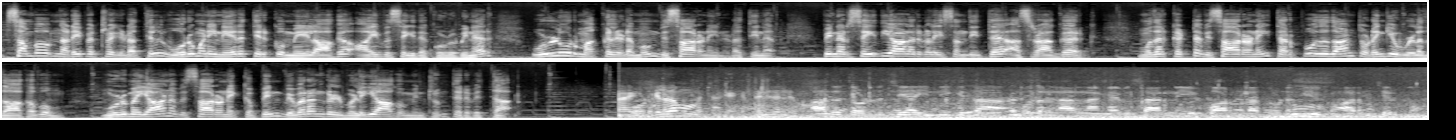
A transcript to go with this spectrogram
சம்பவம் நடைபெற்ற இடத்தில் ஒரு மணி நேரத்திற்கும் மேலாக ஆய்வு செய்த குழுவினர் உள்ளூர் மக்களிடமும் விசாரணை நடத்தினர். பின்னர் செய்தியாளர்களை சந்தித்த அஸ்ரா கர்க் முதற்கட்ட விசாரணை தற்போதுதான் தொடங்கியுள்ளதாகவும் முழுமையான விசாரணைக்கு பின் விவரங்கள் வெளியாகும் என்றும் தெரிவித்தார். அது தொடர்ச்சியாக இன்னைக்கு தான் முதல் நாள் நாங்கள் விசாரணை ஃபார்முலா தொடங்கியிருக்கோம் ஆரம்பிச்சிருக்கோம்.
